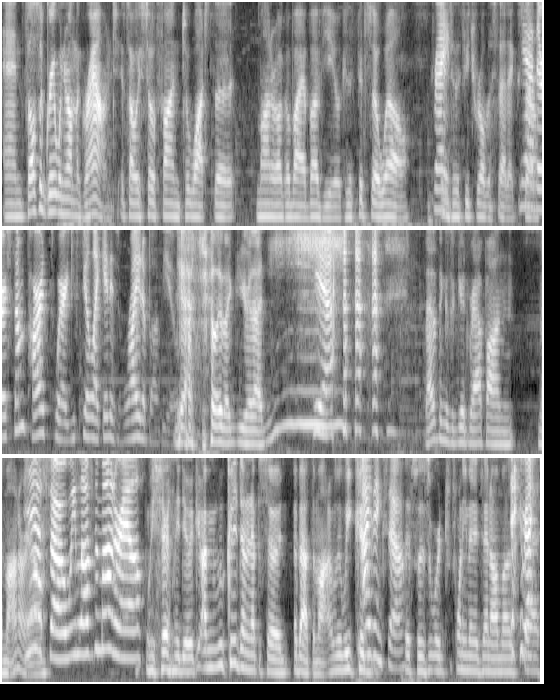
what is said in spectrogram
And it's also great when you're on the ground. It's always so fun to watch the monorail go by above you because it fits so well right. into the future world aesthetic. Yeah, so. there are some parts where you feel like it is right above you. Yeah, it's really like you hear that. Yeah. that I think is a good wrap on the monorail. Yeah, so we love the monorail. We certainly do. I mean, we could have done an episode about the monorail. We could. I think so. This was we're 20 minutes in almost. right.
